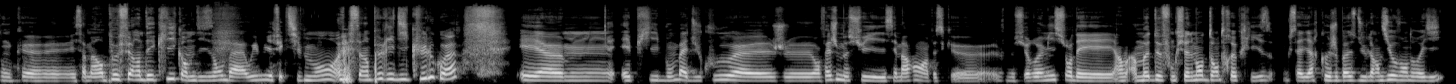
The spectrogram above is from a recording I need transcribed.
Donc et ça m'a un peu fait un déclic en me disant bah oui oui effectivement c'est un peu ridicule quoi. Et et puis bon bah du coup je en fait je me suis c'est marrant hein, parce que je me suis remis sur des un, mode de fonctionnement d'entreprise, c'est-à-dire que je bosse du lundi au vendredi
